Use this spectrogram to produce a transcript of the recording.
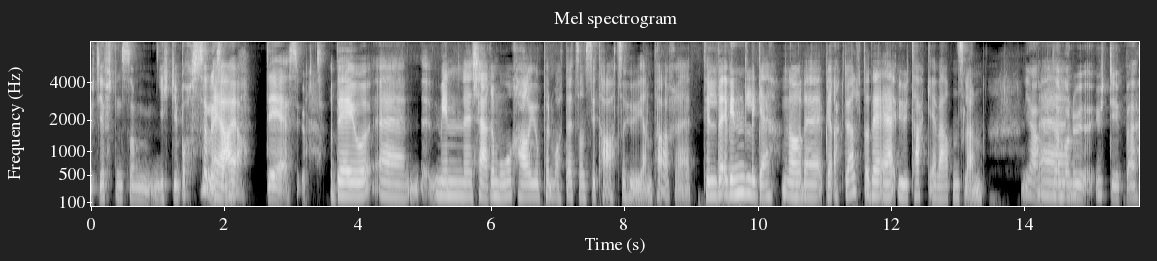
utgiften som gikk i bosset, liksom, Ja, ja. Det er surt. Og det er jo eh, Min kjære mor har jo på en måte et sånt sitat som hun gjentar eh, til det evinnelige når det blir aktuelt, og det er 'utakk er verdens lønn'. Ja, Eh. det må du utdype.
